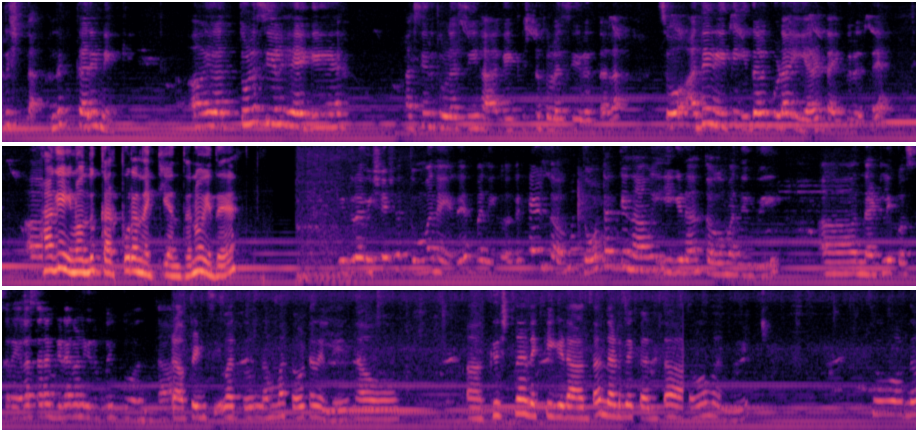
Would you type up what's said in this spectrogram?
ಕೃಷ್ಣ, ಅಂದ್ರೆ ಕರಿ ನೆಕ್ಕಿ. ಈಗ ತುಳಸಿಯಲ್ಲಿ ಹೇಗೆ? ಹಸಿರು ತುಳಸಿ ಹಾಗೆ ಕೃಷ್ಣ ತುಳಸಿ ಇರುತ್ತಲ್ಲ. ಸೊ ಅದೇ ರೀತಿ ಇದರಲ್ಲಿ ಕೂಡ ಎರಡು ಟೈಪ್ ಇರುತ್ತೆ. ಹಾಗೆ ಇನ್ನೊಂದು ಕರ್ಪೂರ ನೆಕ್ಕಿ ಅಂತನೂ ಇದೆ. ಇದರ ವಿಶೇಷ ತುಂಬಾನೇ ಇದೆ. ಬನ್ನಿ ಇವಾಗ ಹೇಳ್ತಾ. ತೋಟಕ್ಕೆ ನಾವು ಈ ಗಿಡ ತಗೊಂಡ್ಬಂದಿದ್ವಿ ಆ, ನೆಡ್ಲಿಕ್ಕೋಸ್ಕರ ಎಲ್ಲ ತರ ಗಿಡಗಳು ಇರಬೇಕು ಅಂತ. ಫ್ರೆಂಡ್ಸ್ ಇವತ್ತು ನಮ್ಮ ತೋಟದಲ್ಲಿ ನಾವು ಕೃಷ್ಣ ನೆಕ್ಕಿ ಗಿಡ ಅಂತ ನಡ್ಬೇಕಂತ ತಗೊಂಡ್ಬಂದ್ವಿ ಸೊ ಅದು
